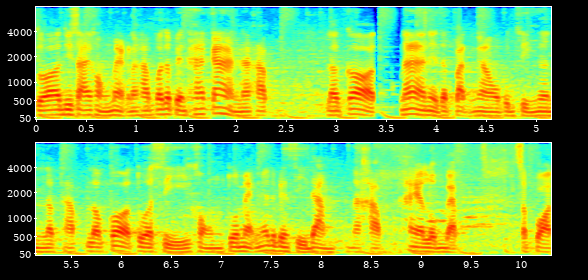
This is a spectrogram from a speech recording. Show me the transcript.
ตัวดีไซน์ของ Mac นะครับ ก็จะเป็น 5 ก้านนะครับ แล้วก็หน้าเนี่ยจะปัดเงาเป็นสีเงินแล้วครับ แล้วก็ตัวสีของตัว Mac เนี่ยจะเป็นสีดำนะครับ ให้อารมณ์แบบสปอร์ต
